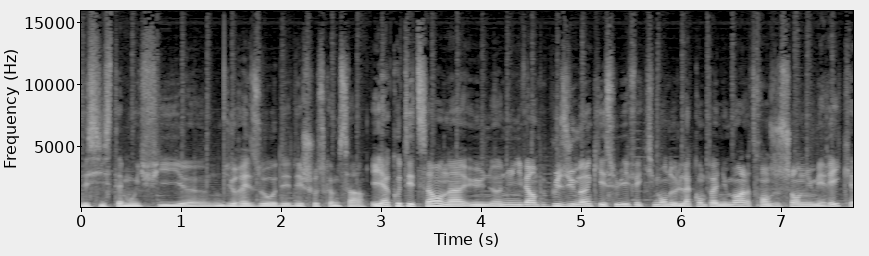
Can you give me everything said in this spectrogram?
des systèmes Wi-Fi, euh, du réseau, des, choses comme ça. Et à côté de ça, on a un univers un peu plus humain qui est celui effectivement de l'accompagnement à la transition numérique,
